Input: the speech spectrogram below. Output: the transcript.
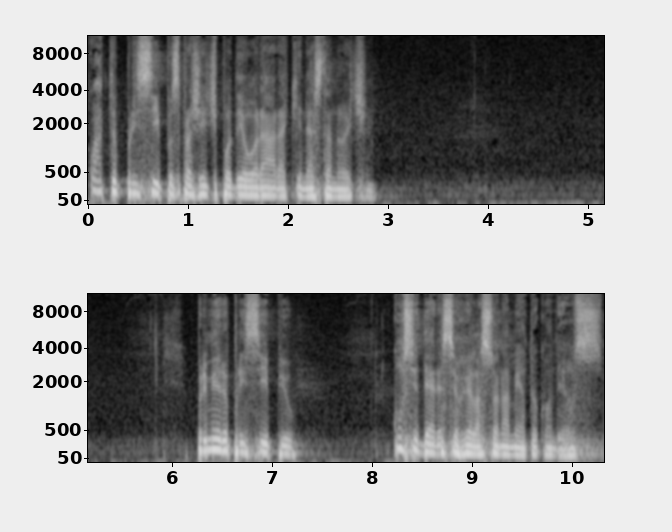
Quatro princípios para a gente poder orar aqui nesta noite. Primeiro princípio, considere seu relacionamento com Deus.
